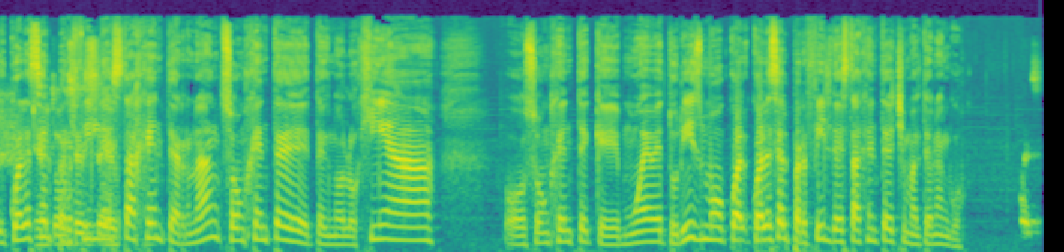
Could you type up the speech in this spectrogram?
¿Y cuál es el perfil de eh, esta gente, Hernán? ¿Son gente de tecnología o son gente que mueve turismo? ¿Cuál, cuál es el perfil de esta gente de Chimaltenango? Pues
